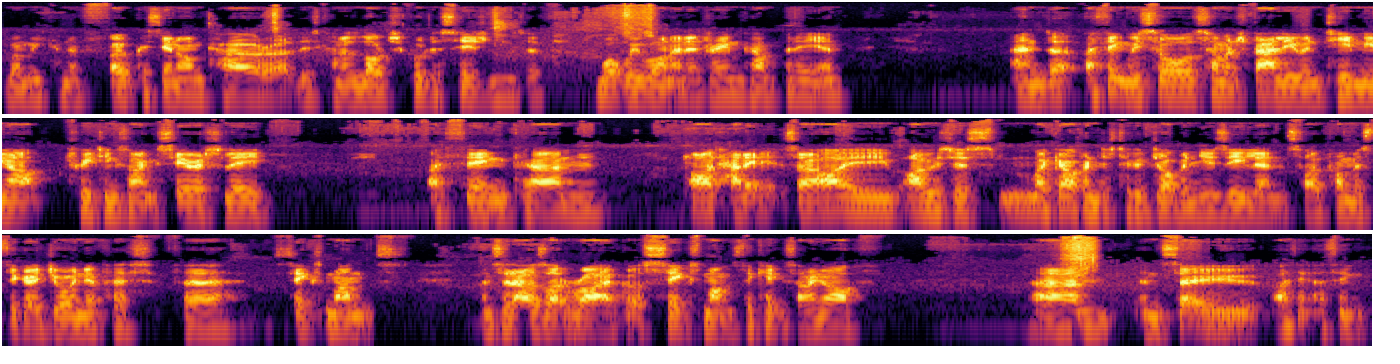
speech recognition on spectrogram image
when we kind of focus in on Koa, these kind of logical decisions of what we want in a dream company. And and uh, I think we saw so much value in teaming up, treating something seriously. I think um, I'd had it. So I, I was just, my girlfriend just took a job in New Zealand. So I promised to go join her for, for six months. And so I was like, right, I've got six months to kick something off. Um, and so I think, I think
